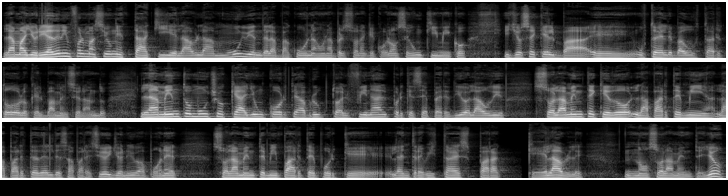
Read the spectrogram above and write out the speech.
La mayoría de la información está aquí. Él habla muy bien de las vacunas, una persona que conoce, es un químico. Y yo sé que él va, eh, ustedes les va a gustar todo lo que él va mencionando. Lamento mucho que haya un corte abrupto al final porque se perdió el audio. Solamente quedó la parte mía, la parte de él desapareció y yo no iba a poner solamente mi parte porque la entrevista es para que él hable, no solamente yo.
